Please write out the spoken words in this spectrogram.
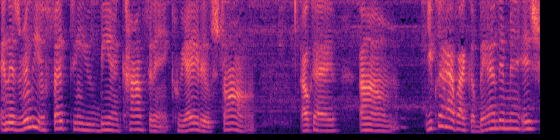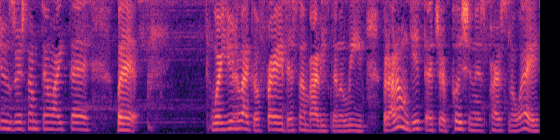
And it's really affecting you being confident, creative, strong. Okay? Um you could have like abandonment issues or something like that, but where you're like afraid that somebody's gonna leave. But I don't get that you're pushing this person away.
